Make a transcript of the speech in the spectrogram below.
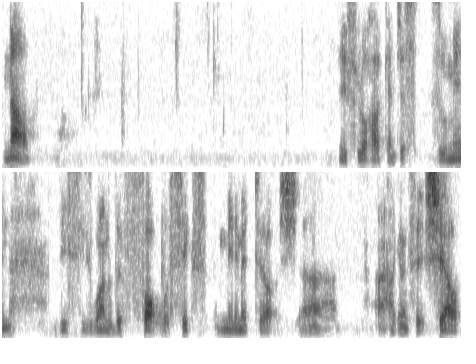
now, if Laura can just zoom in. This is one of the four or six millimeter, uh, uh, how can I say, shell,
